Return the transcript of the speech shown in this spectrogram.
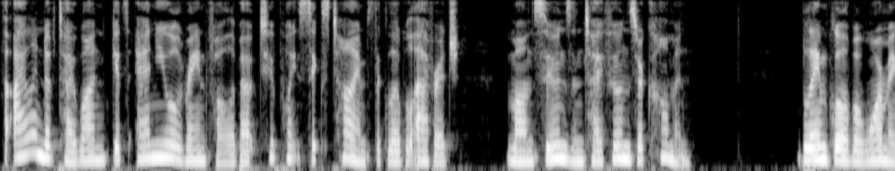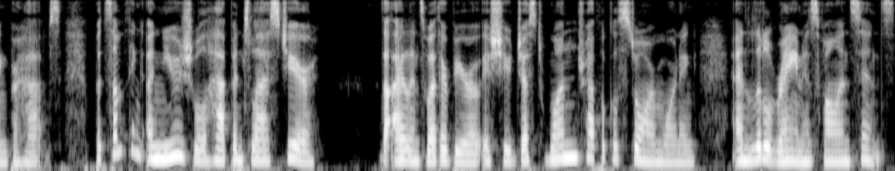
the island of Taiwan gets annual rainfall about 2.6 times the global average. Monsoons and typhoons are common. Blame global warming, perhaps, but something unusual happened last year. The island's Weather Bureau issued just one tropical storm warning, and little rain has fallen since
